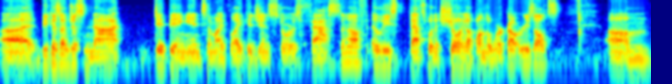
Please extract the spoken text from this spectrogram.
uh, because I'm just not dipping into my glycogen stores fast enough. At least that's what it's showing up on the workout results. Um,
